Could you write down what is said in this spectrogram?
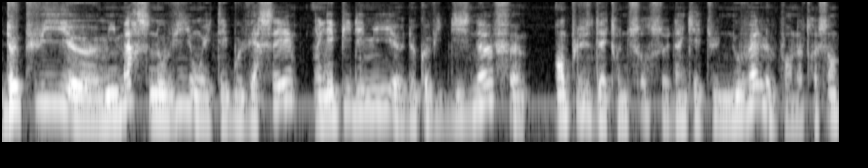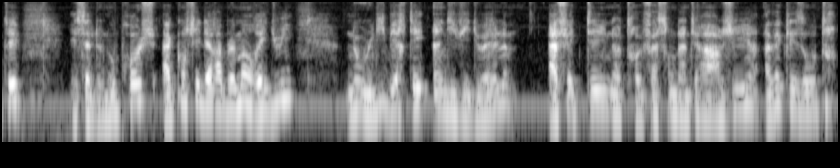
Depuis euh, mi-mars, nos vies ont été bouleversées. L'épidémie de Covid-19, euh, en plus d'être une source d'inquiétude nouvelle pour notre santé et celle de nos proches, a considérablement réduit nos libertés individuelles, affecté notre façon d'interagir avec les autres.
